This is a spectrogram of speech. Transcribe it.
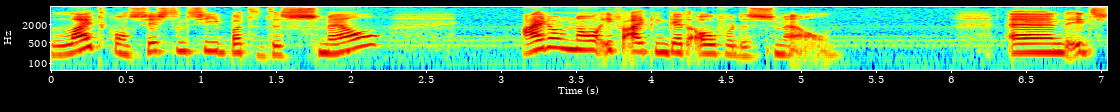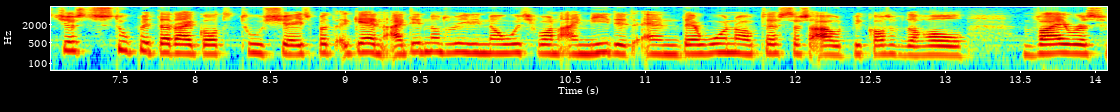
light consistency but the smell I don't know if I can get over the smell and it's just stupid that I got two shades but again I did not really know which one I needed and there were no testers out because of the whole virus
